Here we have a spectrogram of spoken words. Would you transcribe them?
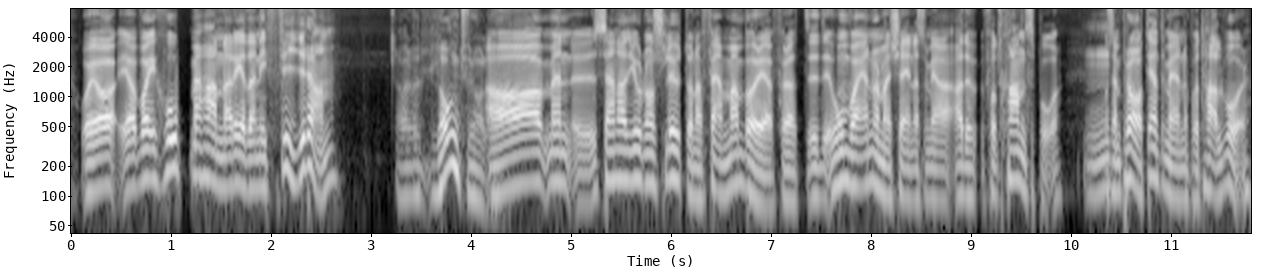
Och jag, jag var ihop med Hanna redan i fyran. Ja, det var ett långt förhållande. Ja, men eh, sen hade, gjorde hon slut då när femman började för att eh, hon var en av de här tjejerna som jag hade fått chans på. Och sen pratade jag inte med henne på ett halvår.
